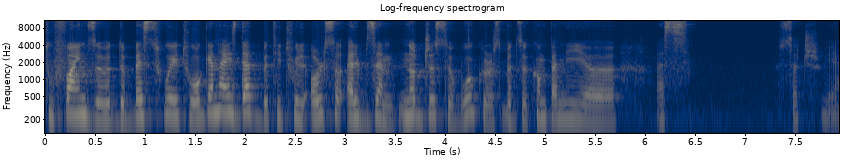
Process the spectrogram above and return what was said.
to find the, the best way to organize that, but it will also help them, not just the workers, but the company uh, as such, yeah.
